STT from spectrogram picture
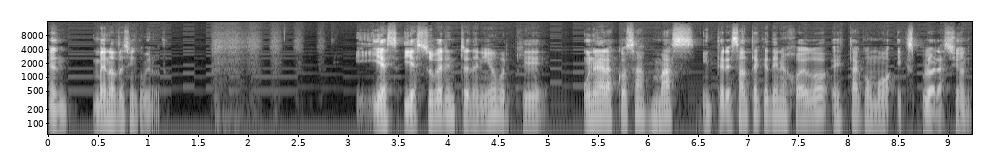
en menos de 5 minutos. Y es y es súper entretenido porque una de las cosas más interesantes que tiene el juego es esta como exploración.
